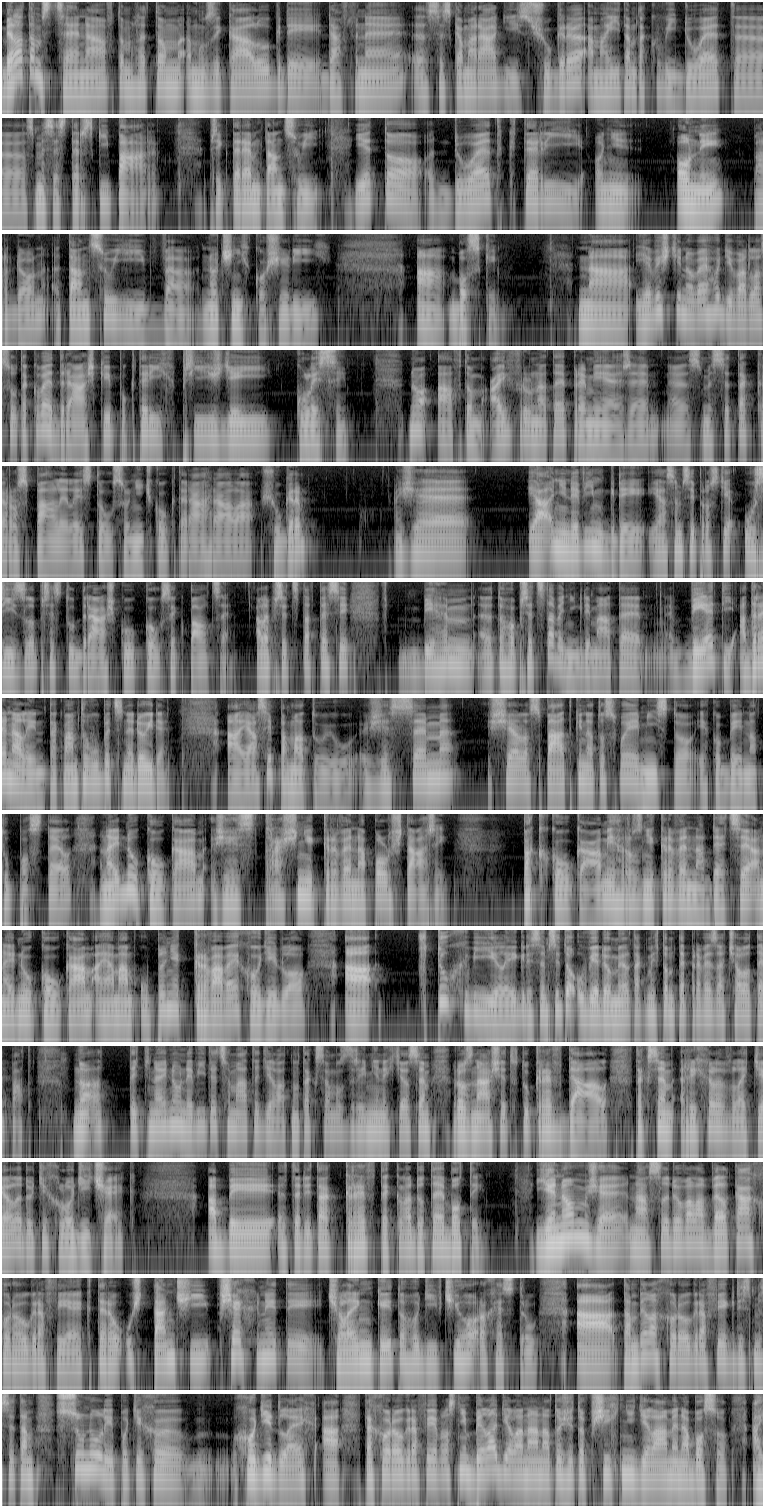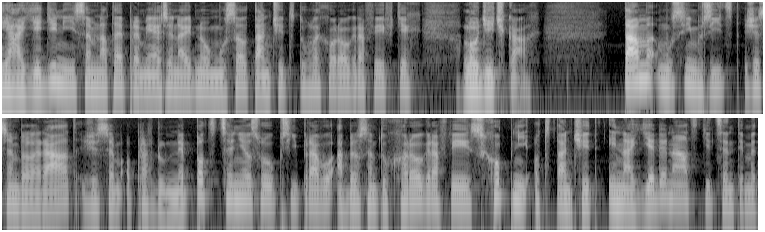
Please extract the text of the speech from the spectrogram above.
Byla tam scéna v tomhletom muzikálu, kdy Daphne se s kamarádí s Sugar a mají tam takový duet, jsme sesterský pár, při kterém tancují. Je to duet, který oni, oni pardon, tancují v nočních košilích a bosky. Na jevišti Nového divadla jsou takové drážky, po kterých přijíždějí kulisy. No a v tom Eifru na té premiéře eh, jsme se tak rozpálili s tou Soničkou, která hrála Sugar, že já ani nevím kdy, já jsem si prostě uřízl přes tu drážku kousek palce. Ale představte si, během eh, toho představení, kdy máte vyjetý adrenalin, tak vám to vůbec nedojde. A já si pamatuju, že jsem šel zpátky na to svoje místo, jakoby na tu postel a najednou koukám, že je strašně krve na polštáři. Pak koukám, je hrozně krve na dece a najednou koukám a já mám úplně krvavé chodidlo a v tu chvíli, kdy jsem si to uvědomil, tak mi v tom teprve začalo tepat. No a teď najednou nevíte, co máte dělat. No tak samozřejmě nechtěl jsem roznášet tu krev dál, tak jsem rychle vletěl do těch lodiček, aby tedy ta krev tekla do té boty. Jenomže následovala velká choreografie, kterou už tančí všechny ty členky toho dívčího orchestru a tam byla choreografie, kdy jsme se tam sunuli po těch eh, chodidlech a ta choreografie vlastně byla dělaná na to, že to všichni děláme na boso. A já jediný jsem na té premiéře najednou musel tančit tuhle choreografii v těch lodičkách tam musím říct, že jsem byl rád, že jsem opravdu nepodcenil svou přípravu a byl jsem tu choreografii schopný odtančit i na 11 cm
